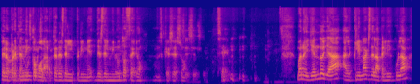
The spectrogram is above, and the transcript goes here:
Pero pretende incomodarte desde el, desde el minuto cero. Es que es eso. Sí, sí, sí. bueno, y yendo ya al clímax de la película,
